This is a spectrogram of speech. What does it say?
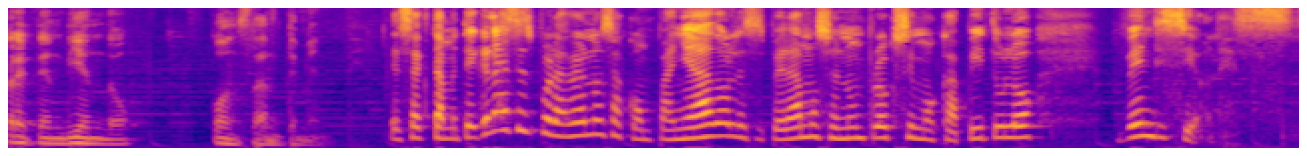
pretendiendo constantemente. Exactamente. Gracias por habernos acompañado. Les esperamos en un próximo capítulo. Bendiciones.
